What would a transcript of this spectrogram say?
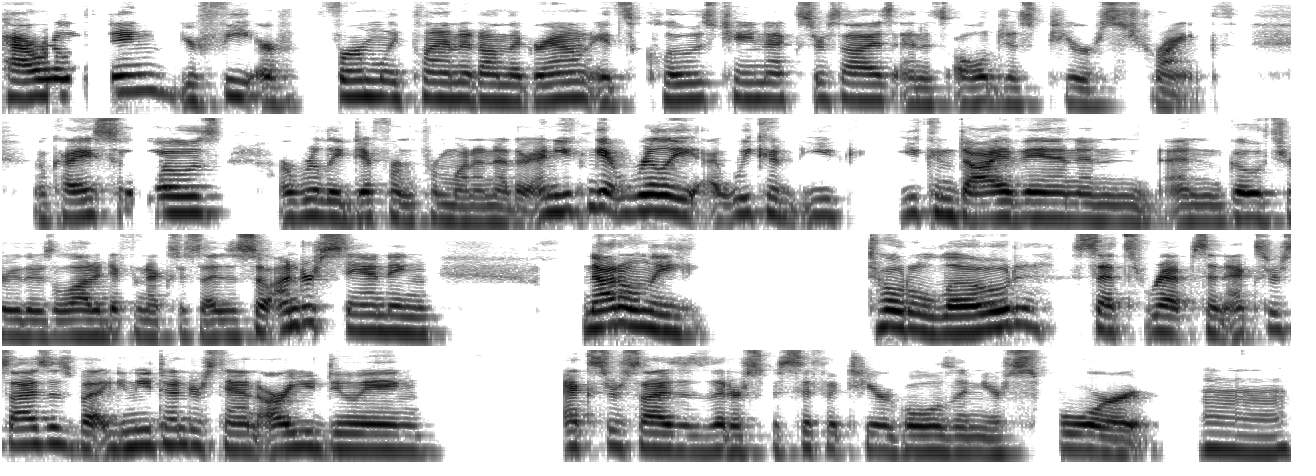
Powerlifting, your feet are firmly planted on the ground. It's closed chain exercise and it's all just pure strength. Okay. So those are really different from one another. And you can get really, we could, you, you can dive in and and go through there's a lot of different exercises so understanding not only total load sets reps and exercises but you need to understand are you doing exercises that are specific to your goals in your sport mm.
